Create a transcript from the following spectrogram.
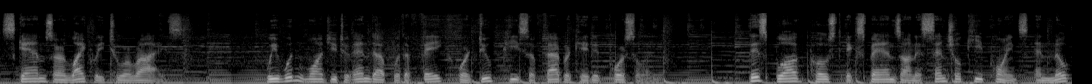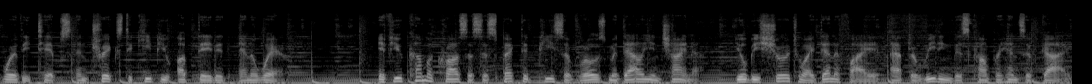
scams are likely to arise. We wouldn't want you to end up with a fake or dupe piece of fabricated porcelain. This blog post expands on essential key points and noteworthy tips and tricks to keep you updated and aware. If you come across a suspected piece of rose medallion china, you'll be sure to identify it after reading this comprehensive guide.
